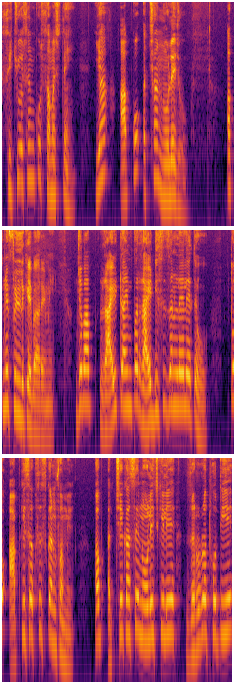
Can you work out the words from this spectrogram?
सिचुएशन को समझते हैं या आपको अच्छा नॉलेज हो अपने फ़ील्ड के बारे में। जब आप राइट टाइम पर राइट डिसीज़न ले लेते हो तो आपकी सक्सेस कन्फर्म है। अब अच्छे खासे नॉलेज के लिए ज़रूरत होती है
